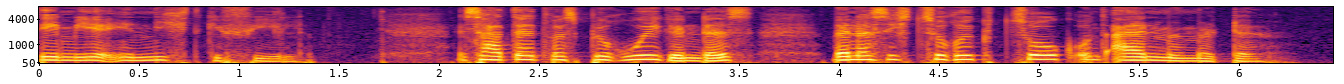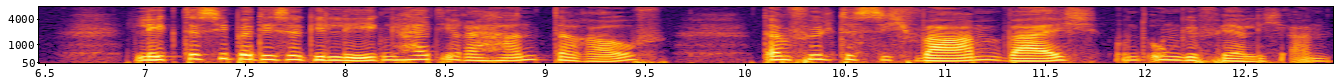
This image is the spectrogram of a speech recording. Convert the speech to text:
dem ihr ihr nicht gefiel. Es hatte etwas Beruhigendes, wenn er sich zurückzog und einmümmelte. Legte sie bei dieser Gelegenheit ihre Hand darauf, dann fühlte es sich warm, weich und ungefährlich an.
